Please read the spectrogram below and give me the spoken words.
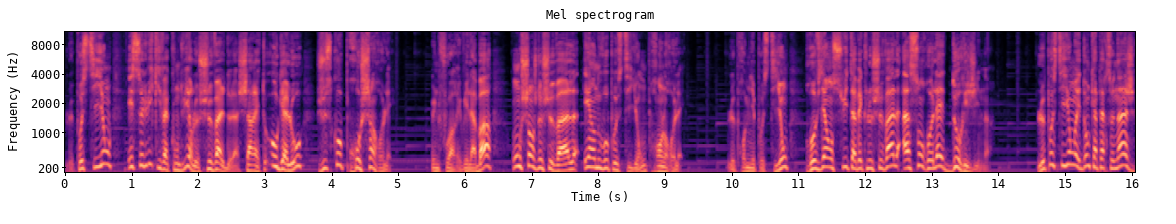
Le postillon est celui qui va conduire le cheval de la charrette au galop jusqu'au prochain relais. Une fois arrivé là-bas, on change de cheval et un nouveau postillon prend le relais. Le premier postillon revient ensuite avec le cheval à son relais d'origine. Le postillon est donc un personnage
